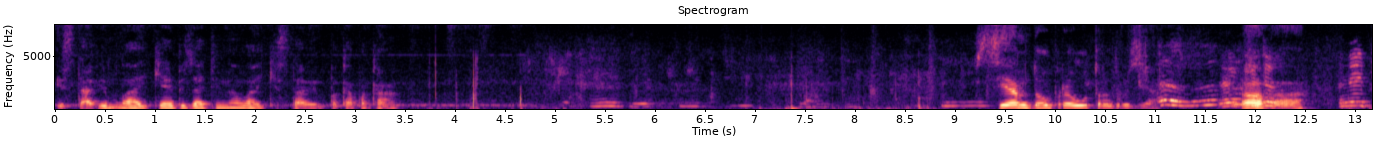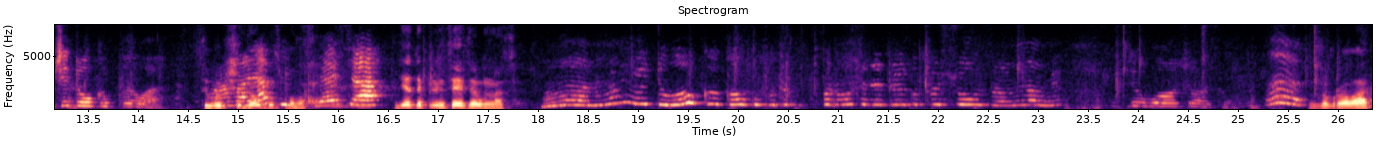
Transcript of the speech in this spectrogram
И ставим лайки, обязательно лайки ставим. Пока-пока. Всем доброе утро, друзья. Ага. Она вообще долго пила. Ты вообще долго спала? Яся. Где ты, принцесса, у нас? Мама, ну мне это какалку, потому потому что я только пришел, она мне взяла Сашу. Забрала?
